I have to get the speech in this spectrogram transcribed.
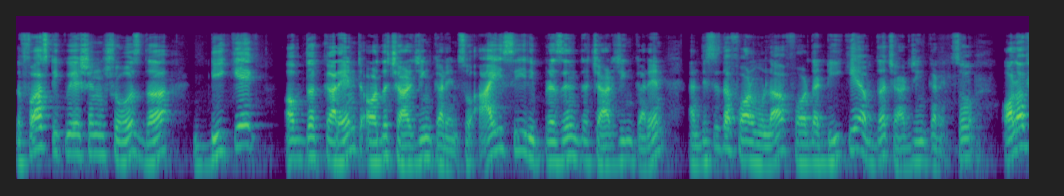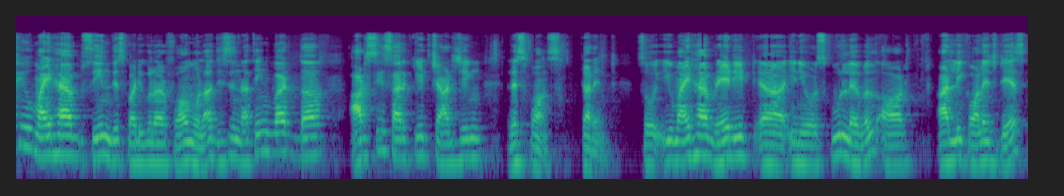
The first equation shows the decay of the current or the charging current. So IC represents the charging current and this is the formula for the decay of the charging current. So all of you might have seen this particular formula. This is nothing but the RC circuit charging response current. So you might have read it uh, in your school level or early college days.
